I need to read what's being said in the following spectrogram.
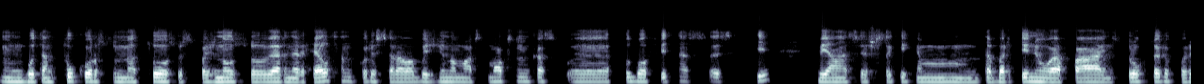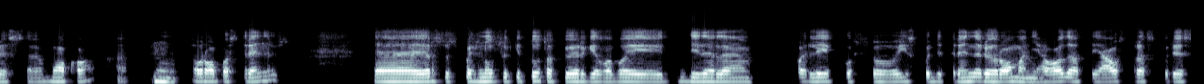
būtent tų kursų metu susipažinau su Werner Helsen, kuris yra labai žinomas mokslininkas e, futbol fitness srity, vienas iš, sakykime, dabartinių UEFA instruktorių, kuris e, moko Europos trenerius. ir susipažinau su kitų tokių irgi labai didelę palikusių įspūdį trenerių Roman Jehoda, tai Austras, kuris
